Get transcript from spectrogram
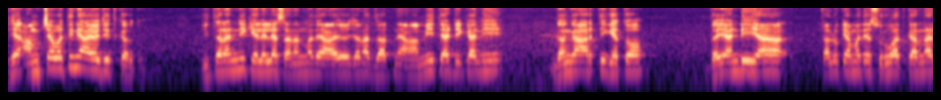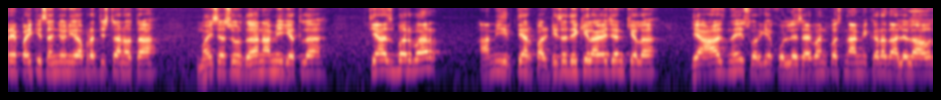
हे आमच्या वतीने आयोजित करतो. इतरांनी केलेल्या सणांमध्ये आयोजनात जात नाही. आम्ही त्या ठिकाणी गंगा आरती घेतो. दहीहंडी या तालुक्यामध्ये सुरुवात करणाऱ्यापैकी संजीवन युवा प्रतिष्ठान होता. महिषासूर धन आम्ही घेतलं. त्याचबरोबर आम्ही इफ्तियार पार्टीचं देखील आयोजन केलं. हे आज नाही स्वर्गीय कोल्हे साहेबांपासून आम्ही करत आलेलो आहोत.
